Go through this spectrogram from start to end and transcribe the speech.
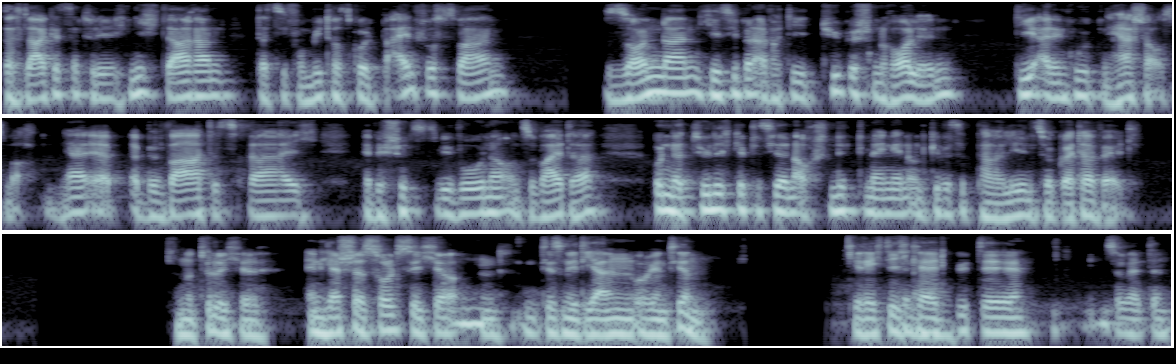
Das lag jetzt natürlich nicht daran, dass sie vom Mithras-Kult beeinflusst waren, sondern hier sieht man einfach die typischen Rollen, die einen guten Herrscher ausmachten. Ja, er, er bewahrt das Reich, er beschützt die Bewohner und so weiter. Und natürlich gibt es hier dann auch Schnittmengen und gewisse Parallelen zur Götterwelt. Natürlich, äh, ein Herrscher soll sich ja an diesen Idealen orientieren. Gerechtigkeit, genau. Güte und so weiter.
